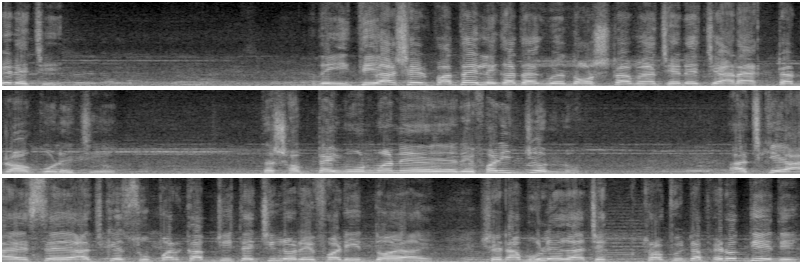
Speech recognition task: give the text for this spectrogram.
হেরেছে। ইতিহাসের পাতায় লেখা থাকবে, দশটা ম্যাচ হেরেছে আর একটা ড্র করেছে। তা সবটাই মন মানে রেফারির জন্য। আজকে আইএসএ, আজকে সুপার কাপ জিতেছিল রেফারির দয়ায়। সেটা ভুলে গেছে, ট্রফিটা ফেরত দিয়ে দিক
